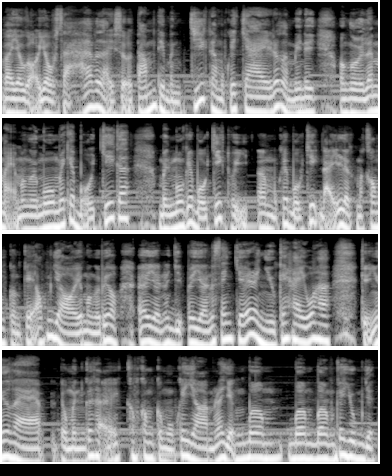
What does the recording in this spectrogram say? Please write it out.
Và dầu gội, dầu xả với lại sữa tắm thì mình chiết ra một cái chai rất là mini. Mọi người lên mạng, mọi người mua mấy cái bộ chiết á. Mình mua cái bộ chiết thủy ờ, một cái bộ chiết đẩy lực mà không cần cái ống dòi, mọi người biết không? Ê, giờ nó bây giờ nó sáng chế ra nhiều cái hay quá ha. Kiểu như là tụi mình có thể không không cần một cái dòi mà nó vẫn bơm bơm bơm cái dung dịch,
